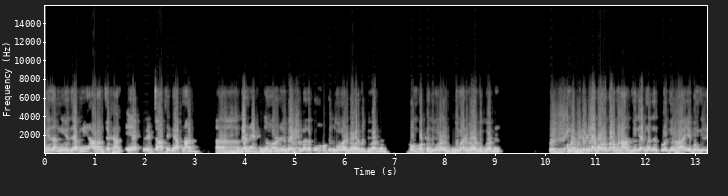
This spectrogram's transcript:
নিয়ে যান, নিয়ে যে আপনি আরামসে খান। এই এক প্যাকেট চা থেকে আপনার ধরেন একজন মানুষ যদি ব্যবহার করে কমপক্ষে দুই মাস ব্যবহার করতে পারবেন। কমপক্ষে দুই মাস দুই মাস ব্যবহার করতে পারবেন। তো আমরা ভিডিওটি আর বড় করব না। যদি আপনাদের প্রয়োজন হয় এবং যদি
